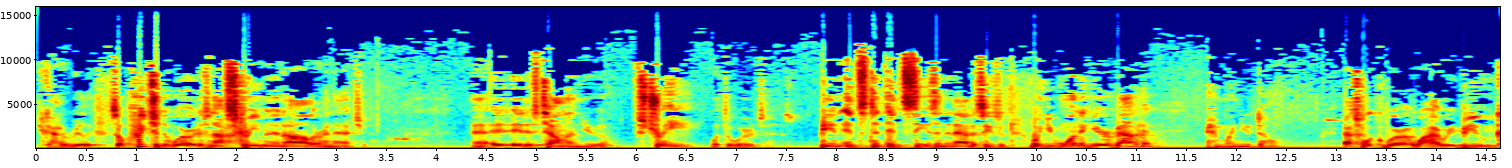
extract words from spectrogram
You got to really. So preaching the Word is not screaming and hollering at you. It, is telling you straight what the Word says. Being instant, in season and out of season. When you want to hear about it, and when you don't. That's what where, why rebuke,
